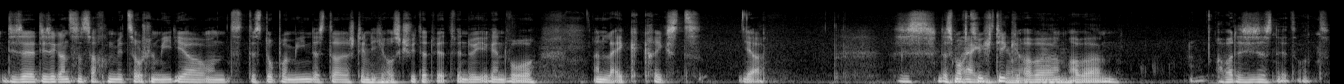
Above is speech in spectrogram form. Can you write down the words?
diese, diese ganzen Sachen mit Social Media und das Dopamin, das da ständig mhm. ausgeschüttet wird, wenn du irgendwo ein Like kriegst, ja, das, ist, das macht süchtig, aber, mhm. aber, aber das ist es nicht. Und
